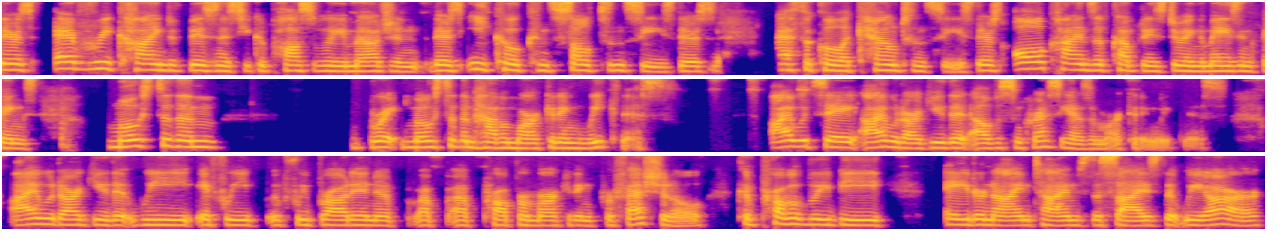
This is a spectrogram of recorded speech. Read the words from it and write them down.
there's every kind of business you could possibly imagine. There's eco consultancies. There's ethical accountancies. There's all kinds of companies doing amazing things most of them most of them have a marketing weakness. I would say i would argue that elvis and Kresse has a marketing weakness. I would argue that we if we if we brought in a, a, a proper marketing professional could probably be eight or nine times the size that we are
